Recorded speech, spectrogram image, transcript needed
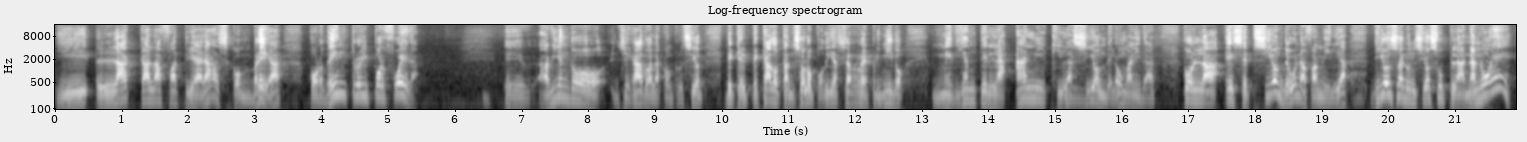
y la calafatearás con brea por dentro y por fuera. Eh, habiendo llegado a la conclusión de que el pecado tan solo podía ser reprimido mediante la aniquilación de la humanidad, con la excepción de una familia, Dios anunció su plan a Noé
